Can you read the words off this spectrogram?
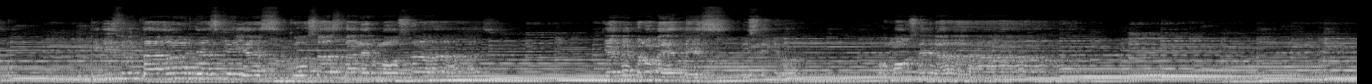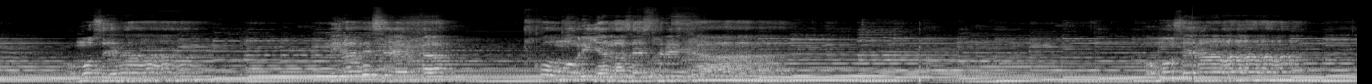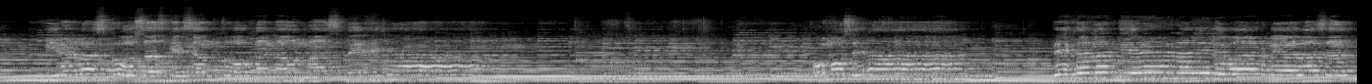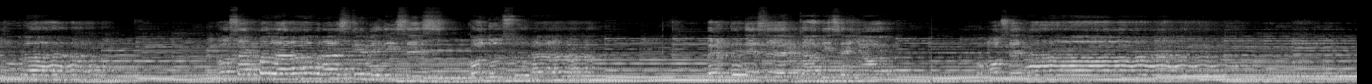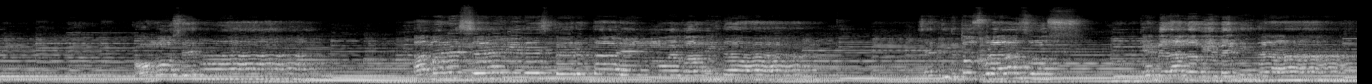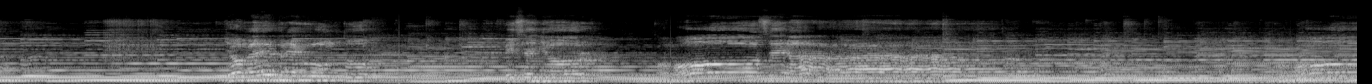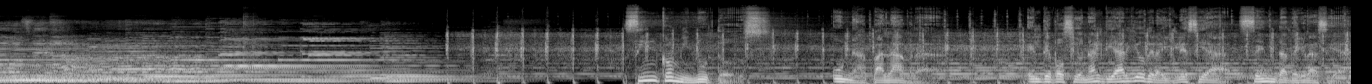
y disfrutar de aquellas cosas tan hermosas ¿cómo con dulzura, verte de cerca, mi Señor, ¿cómo será? ¿Cómo será amanecer y despertar en nueva vida? sentir tus brazos que me dan la bienvenida. Yo me pregunto, mi Señor, Minutos. Una palabra. El devocional diario de la iglesia Senda de Gracia.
